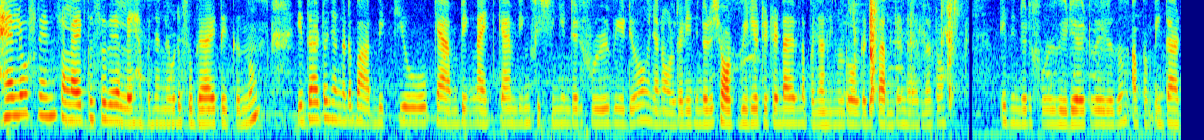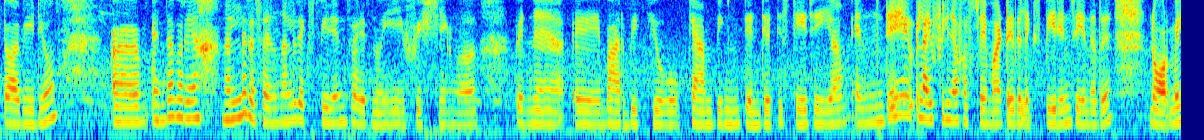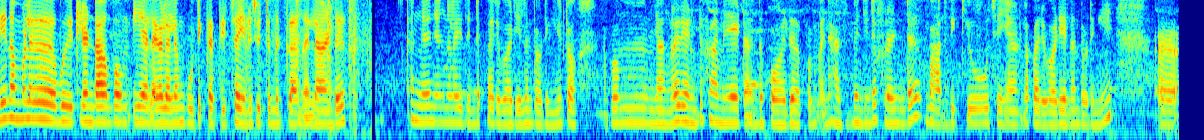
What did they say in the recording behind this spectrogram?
Hello friends എല്ലാവർക്കും സുഖമല്ലേ? അപ്പം ഞങ്ങളിവിടെ സുഖമായിട്ട് നിൽക്കുന്നു ഇതാട്ടോ ഞങ്ങളുടെ ബാർബിക്യൂ ക്യാമ്പിംഗ് നൈറ്റ് ക്യാമ്പിംഗ് ഫിഷിങ്ങിന്റെ ഒരു ഫുൾ വീഡിയോ ഞാൻ ഓൾറെഡി ഇതിന്റെ ഒരു ഷോർട്ട് വീഡിയോ ഇട്ടിട്ടുണ്ടായിരുന്നു. അപ്പം ഞാൻ നിങ്ങളോട് ഓൾറെഡി പറഞ്ഞിട്ടുണ്ടായിരുന്നു കേട്ടോ. ഇതിന്റെ ഒരു ഫുൾ വീഡിയോ ആയിട്ട് വരുന്നതും അപ്പം ഇതാട്ടോ ആ വീഡിയോ എന്താ പറയുക നല്ല രസമായിരുന്നു. നല്ലൊരു എക്സ്പീരിയൻസ് ആയിരുന്നു ഈ ഫിഷിങ് പിന്നെ ബാർബിക്യൂ ക്യാമ്പിങ് ടെന്റ് കെട്ടി സ്റ്റേ ചെയ്യാം. എന്റെ ലൈഫിൽ ഞാൻ ഫസ്റ്റ് ടൈമായിട്ട് ഇതിൽ എക്സ്പീരിയൻസ് ചെയ്യുന്നത്. നോർമലി നമ്മൾ വീട്ടിലുണ്ടാകുമ്പം ഈ ഇലകളെല്ലാം കൂട്ടി കത്തിച്ച് അതിന് ചുറ്റും നിൽക്കുക എന്നല്ലാണ്ട് അങ്ങനെ ഞങ്ങൾ ഇതിന്റെ പരിപാടിയെല്ലാം തുടങ്ങി കേട്ടോ. അപ്പം ഞങ്ങൾ രണ്ട് ഫാമിലി ആയിട്ടാണ് പോയത്. അപ്പം എന്റെ ഹസ്ബൻഡിന്റെ ഫ്രണ്ട് ബാർബിക്യൂ ചെയ്യാനുള്ള പരിപാടിയെല്ലാം തുടങ്ങി.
